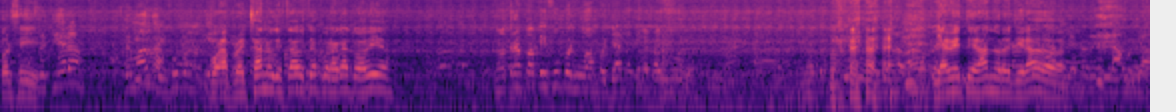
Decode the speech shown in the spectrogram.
Por si. quiera? ¿Usted manda? Pues aprovechando que está usted por acá todavía. Nosotros papi fútbol jugamos ya, no tiene papi fútbol. Nosotros papi fútbol ya vamos. Ya veterano retirado. Ya nos retiramos ya.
